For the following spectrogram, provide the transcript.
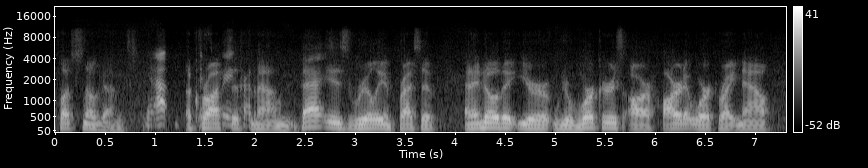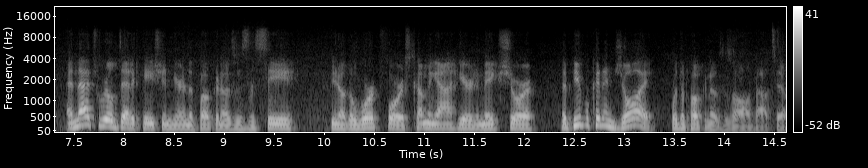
plus snow guns Yep. across this incredible. mountain. That is really impressive. And I know that your your workers are hard at work right now. And that's real dedication here in the Poconos is to see, you know, the workforce coming out here to make sure that people can enjoy what the Poconos is all about too.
